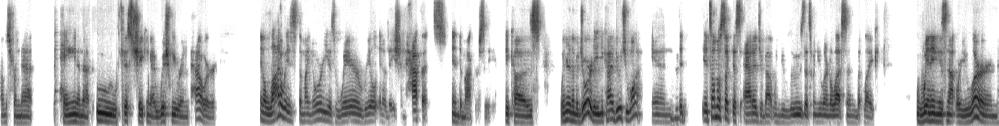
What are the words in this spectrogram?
comes from that pain and that ooh fist shaking i wish we were in power in a lot of ways, the minority is where real innovation happens in democracy because when you're in the majority, you kind of do what you want. And mm-hmm. it, it's almost like this adage about when you lose, that's when you learn a lesson, but like winning is not where you learn.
